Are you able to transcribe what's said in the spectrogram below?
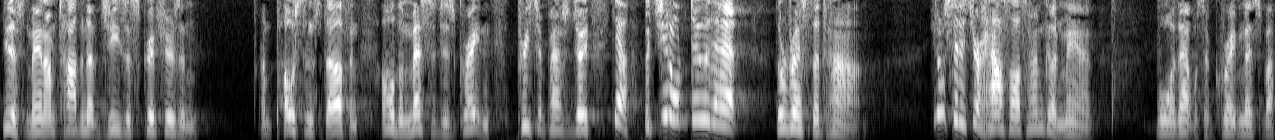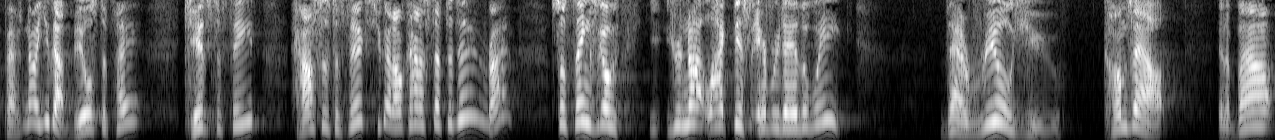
you just, man, I'm typing up Jesus scriptures and I'm posting stuff and, oh, the message is great and preach it, Pastor Jody. Yeah, but you don't do that the rest of the time. You don't sit at your house all the time going, man, boy, that was a great message by Pastor. No, you got bills to pay, kids to feed, houses to fix. You got all kind of stuff to do, right? So things go, you're not like this every day of the week. That real you comes out in about,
